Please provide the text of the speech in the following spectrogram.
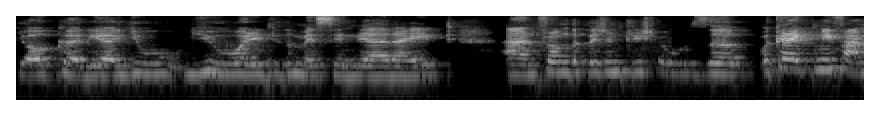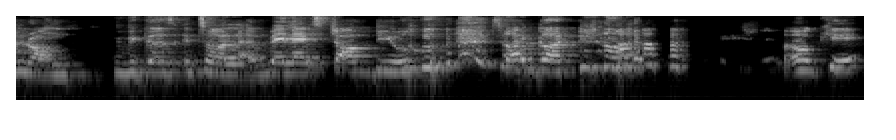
your career, you you were into the Miss India, right? And from the pageantry shows, uh, correct me if I'm wrong, because it's all when I stalked you, so I got to know. okay.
